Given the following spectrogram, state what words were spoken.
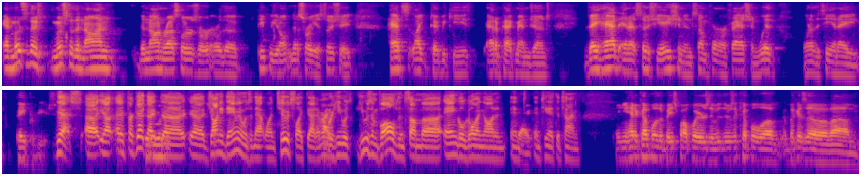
And most of those, most of the non the non wrestlers or, or the people you don't necessarily associate had like Toby Keith, Adam Pac-Man Jones, they had an association in some form or fashion with one of the TNA pay-per-views. Yes, uh, you know, I forget that uh, uh, Johnny Damon was in that one too. It's like that. I remember right. he was he was involved in some uh, angle going on in, in, right. in TNA at the time. And you had a couple other baseball players. There was, there was a couple of because of um,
